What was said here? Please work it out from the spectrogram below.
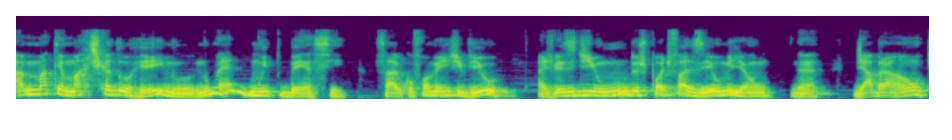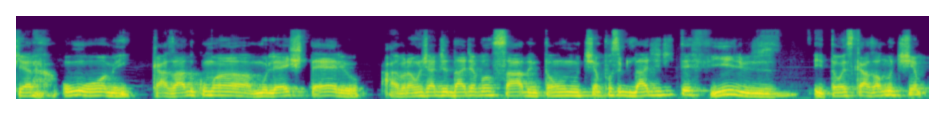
a matemática do reino não é muito bem assim, sabe? Conforme a gente viu, às vezes de um Deus pode fazer um milhão, né? De Abraão, que era um homem, casado com uma mulher estéril. Abraão já de idade avançada, então não tinha possibilidade de ter filhos. Então esse casal não tinha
